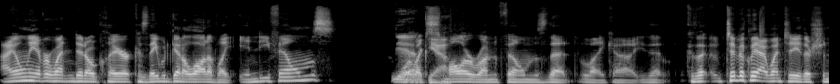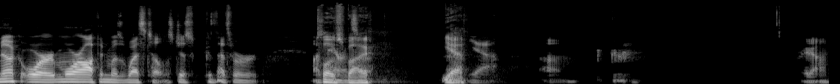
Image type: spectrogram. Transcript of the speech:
I only ever went and did Eau Claire because they would get a lot of like indie films Yeah, or like Yeah. smaller run films that like uh that because typically I went to either Chinook or more often was West Hills just because that's where my Close by. are. Yeah. Yeah. Um, right on.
